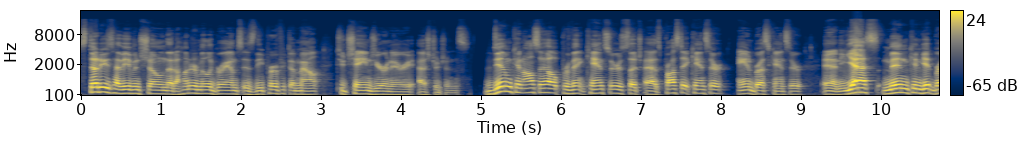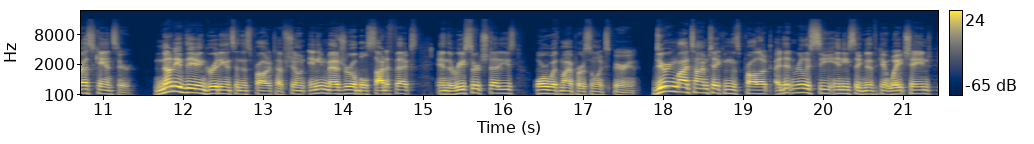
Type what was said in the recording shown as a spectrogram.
Studies have even shown that 100 milligrams is the perfect amount to change urinary estrogens. DIM can also help prevent cancers such as prostate cancer and breast cancer. And yes, men can get breast cancer. None of the ingredients in this product have shown any measurable side effects in the research studies or with my personal experience. During my time taking this product, I didn't really see any significant weight change,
